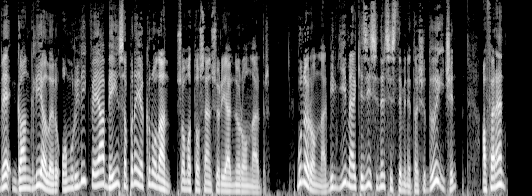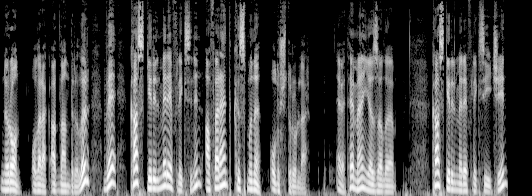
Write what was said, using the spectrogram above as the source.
ve gangliyaları omurilik veya beyin sapına yakın olan somatosensöriyel nöronlardır. Bu nöronlar bilgiyi merkezi sinir sistemine taşıdığı için aferent nöron olarak adlandırılır ve kas gerilme refleksinin aferent kısmını oluştururlar. Evet hemen yazalım kas gerilme refleksi için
